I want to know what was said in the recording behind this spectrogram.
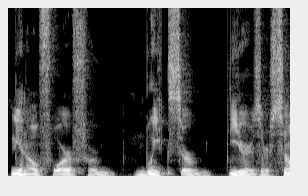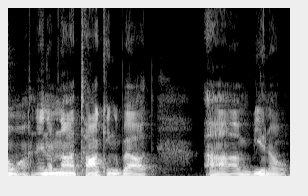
you know, for for weeks or years or so on. And I'm not talking about, um, you know,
